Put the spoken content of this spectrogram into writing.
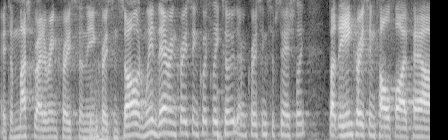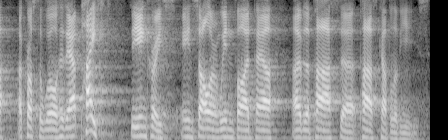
It's a much greater increase than the increase in solar and wind. They're increasing quickly too. They're increasing substantially. But the increase in coal-fired power across the world has outpaced the increase in solar and wind-fired power over the past, uh, past couple of years.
